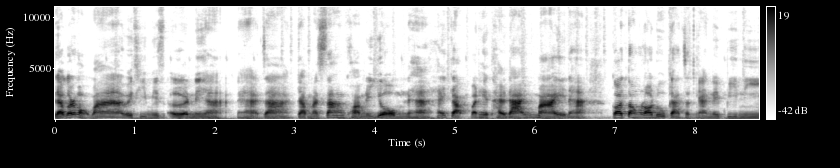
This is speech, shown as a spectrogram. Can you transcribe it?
แล้วก็ต้องบอกว่าเวที Miss Earth เนี่ยนะฮะจะกลับมาสร้างความนิยมนะฮะให้กับประเทศไทยได้ไหมนะฮะก็ต้องรอดูการจัดงานในปีนี้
